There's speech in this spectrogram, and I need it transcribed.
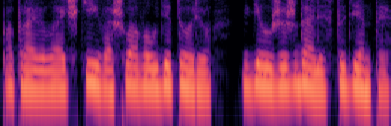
поправила очки и вошла в аудиторию, где уже ждали студенты.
